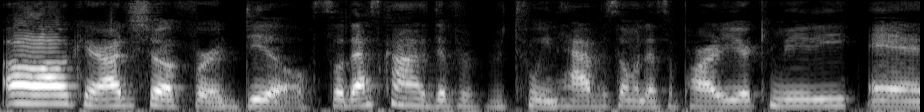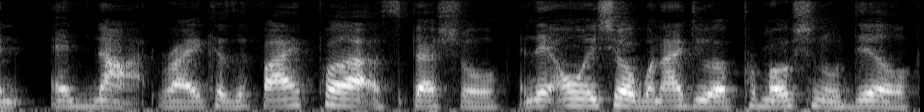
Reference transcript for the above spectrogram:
oh, okay, I just show up for a deal. So that's kind of different between having someone that's a part of your community and and not, right? Because if I pull out a special and they only show up when I do a promotional deal,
